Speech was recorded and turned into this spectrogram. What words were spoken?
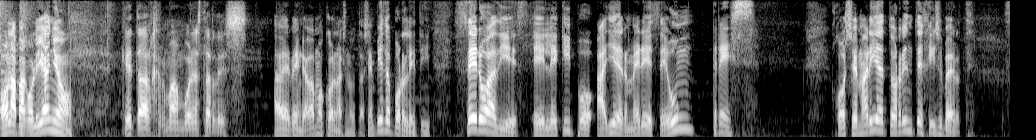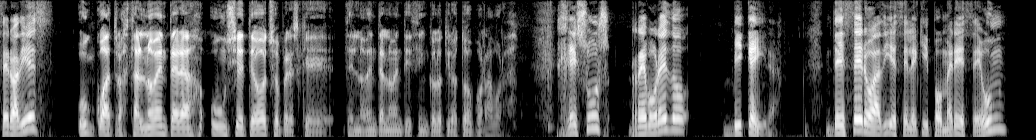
Hola, Paco Liaño. ¿Qué tal, Germán? Buenas tardes. A ver, venga, vamos con las notas. Empiezo por Leti. 0 a 10. El equipo ayer merece un 3. José María Torrente Gisbert. 0 a 10. Un 4, hasta el 90 era un 7-8, pero es que del 90 al 95 lo tiró todo por la borda. Jesús Reboredo Viqueira. De 0 a 10 el equipo merece un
